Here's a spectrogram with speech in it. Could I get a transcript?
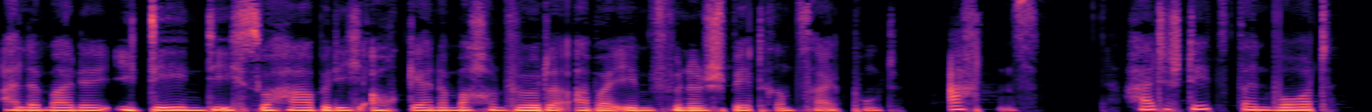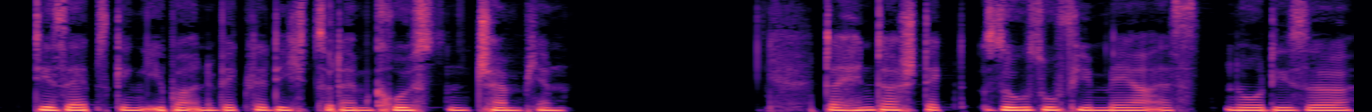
alle meine Ideen, die ich so habe, die ich auch gerne machen würde, aber eben für einen späteren Zeitpunkt. Achtens, halte stets dein Wort dir selbst gegenüber entwickle dich zu deinem größten Champion. Dahinter steckt so, so viel mehr als nur diese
